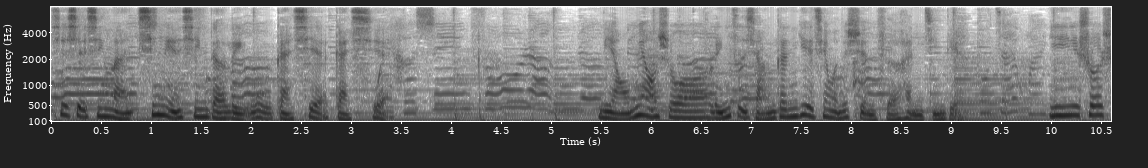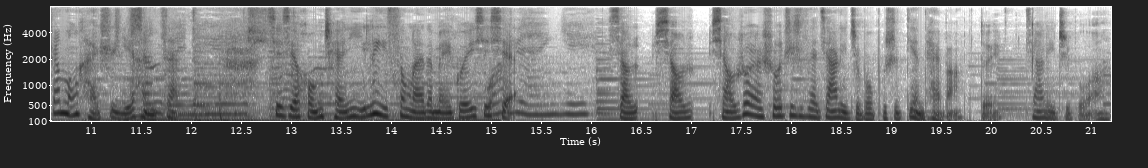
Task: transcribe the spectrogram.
谢谢新兰心连心的礼物，感谢感谢。苗苗说林子祥跟叶倩文的选择很经典。依依说山盟海誓也很赞。谢谢红尘一粒送来的玫瑰，谢谢。小小小瑞儿说这是在家里直播，不是电台吧？对，家里直播啊。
